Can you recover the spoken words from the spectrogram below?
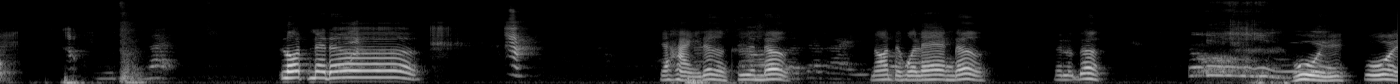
กรถเนเด้ออย่าหายเด้อกลางคืนเด้อนอนแต่หัวแรงเด้อเด้อลูกเด้อโอ้ยโอ้ย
